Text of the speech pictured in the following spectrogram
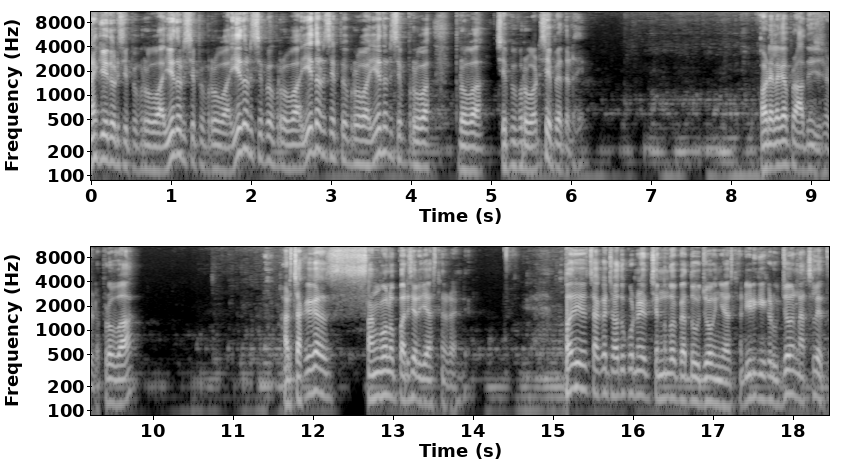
నాకు ఏదోటి చెప్పే ప్రవ్వా ఏదోటి చెప్పే ప్రవ్వా ఏదోటి చెప్పే ప్రవ్వా ఏదోటి చెప్పే ప్రవ్వా ఏదోటి చెప్పే ప్రవ్వా ప్రవ్వా చెప్పే ప్రవ్వా అంటే చెప్పేస్తాడు ఆయన. వాడు ఎలాగ ప్రార్థన చేశాడు? ప్రవ్వా ఆడు చక్కగా సంఘంలో పరిచయం చేస్తున్నాడండి పది చక్కగా చదువుకునే చిన్నదో పెద్ద ఉద్యోగం చేస్తున్నాడు. వీడికి ఇక్కడ ఉద్యోగం నచ్చలేదు.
